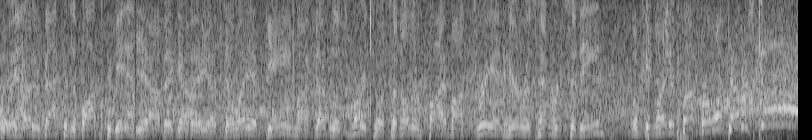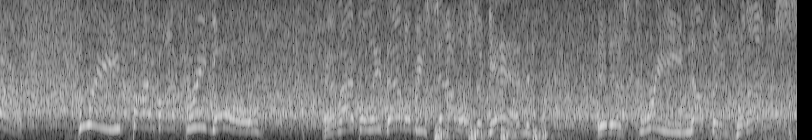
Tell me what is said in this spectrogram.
But now they're back in the box again. Yeah, they got a, a delay of game on Douglas Murray, so it's another five on three. And here is Henrik Sedin looking right in front for a one-timer score. Three five on three goals, and I believe that'll be Salo's again. It is three nothing Canucks.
